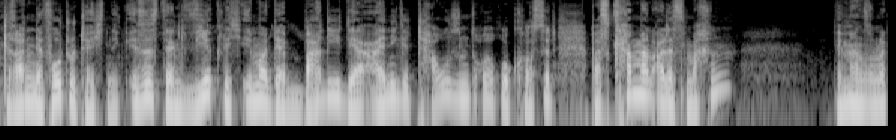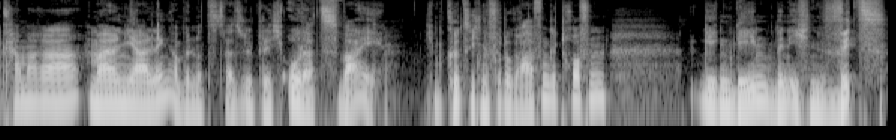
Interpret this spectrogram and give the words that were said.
gerade in der Fototechnik, ist es denn wirklich immer der Buddy, der einige tausend Euro kostet? Was kann man alles machen, wenn man so eine Kamera mal ein Jahr länger benutzt als üblich? Oder zwei. Ich habe kürzlich einen Fotografen getroffen, gegen den bin ich ein Witz,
